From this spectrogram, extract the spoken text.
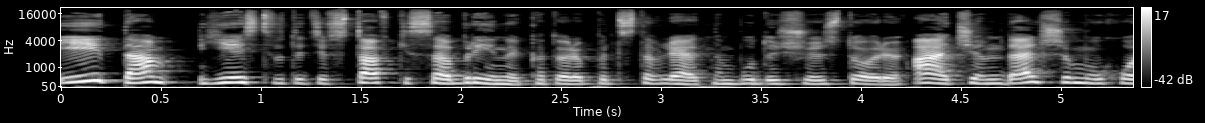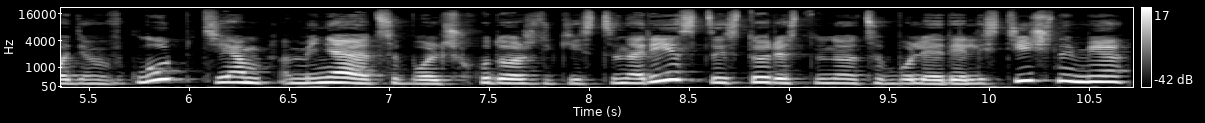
и там есть вот эти вставки Сабрины, которые представляют нам будущую историю. А чем дальше мы уходим вглубь, тем меняются больше художники и сценаристы, истории становятся более реалистичными,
